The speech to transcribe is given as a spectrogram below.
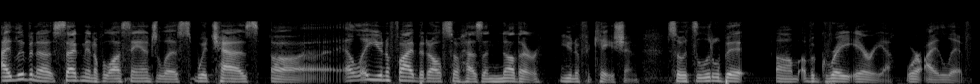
I live in a segment of Los Angeles which has uh, LA Unified, but also has another unification. So it's a little bit um, of a gray area where I live.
